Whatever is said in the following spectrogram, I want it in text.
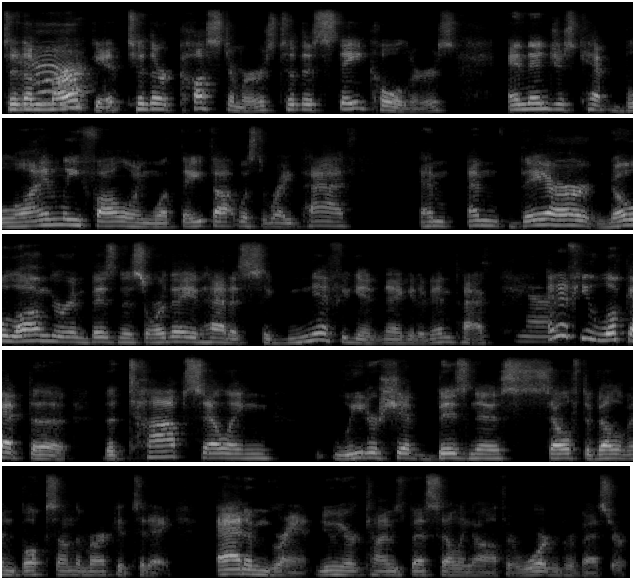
to the yeah. market, to their customers, to the stakeholders, and then just kept blindly following what they thought was the right path and and they are no longer in business or they've had a significant negative impact. Yeah. and if you look at the the top selling leadership business self-development books on the market today adam grant new york times best-selling author wharton professor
